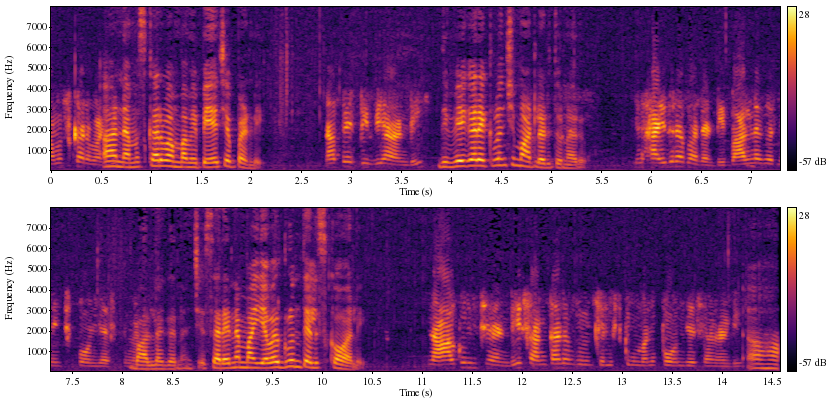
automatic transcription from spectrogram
నమస్కారం అండి. నమస్కారం అమ్మ మీ పేరు చెప్పండి. నా పేరు దివ్య అండి. దివ్య గారు ఎక్కడి నుంచి మాట్లాడుతున్నారు? నేను హైదరాబాద్ అండి బాలనగర్ నుంచి ఫోన్ చేస్తున్నాను. బాలనగర్ నుంచి. సరేనమ్మా ఎవరి గురించి తెలుసుకోవాలి? నా గురించి అండి సంతానం గురించి తెలుసుకుందామని ఫోన్ చేశానండి. ఆహా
